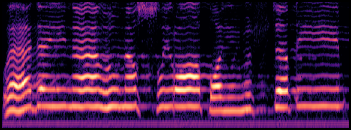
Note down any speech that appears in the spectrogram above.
وهديناهما الصراط المستقيم.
